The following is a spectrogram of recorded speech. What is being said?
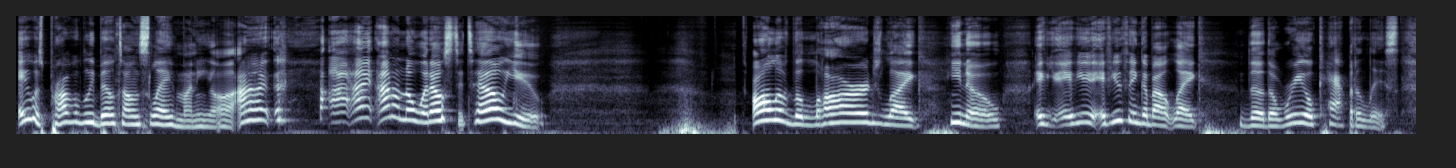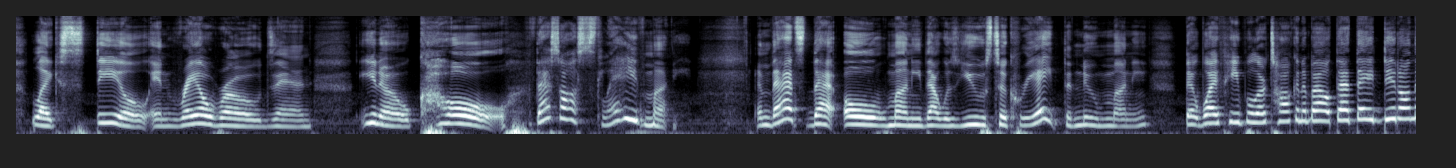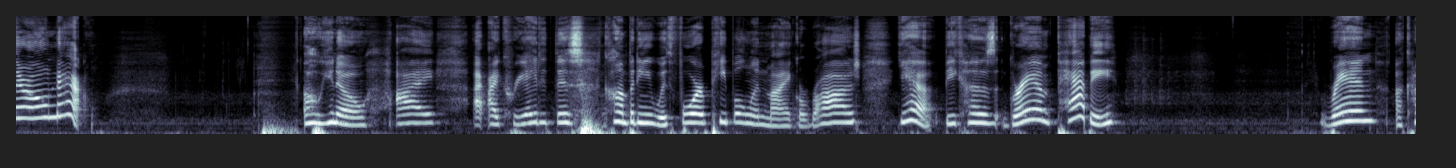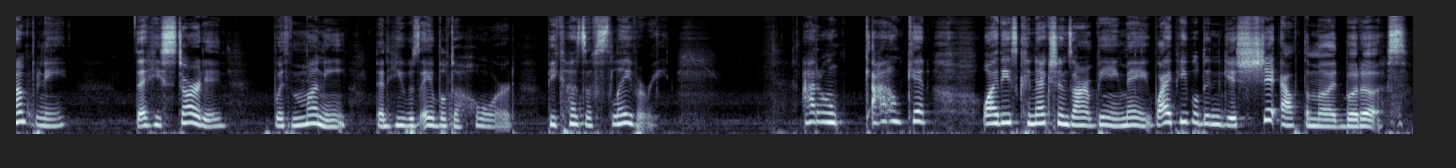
it was probably built on slave money, y'all. I I I don't know what else to tell you all of the large like you know if you if you if you think about like the the real capitalists like steel and railroads and you know coal that's all slave money. And that's that old money that was used to create the new money that white people are talking about that they did on their own now oh, you know, I, I, created this company with four people in my garage. Yeah, because Grandpappy ran a company that he started with money that he was able to hoard because of slavery. I don't I don't get why these connections aren't being made. White people didn't get shit out the mud but us.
